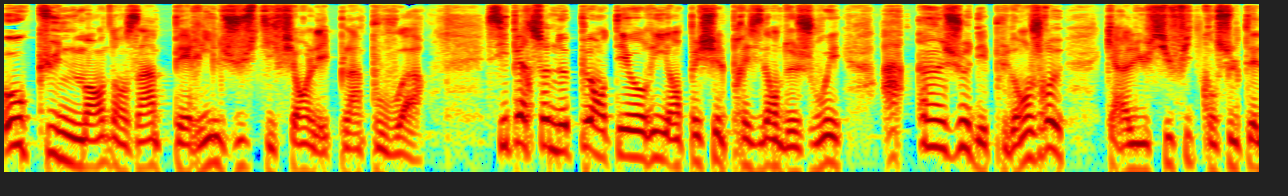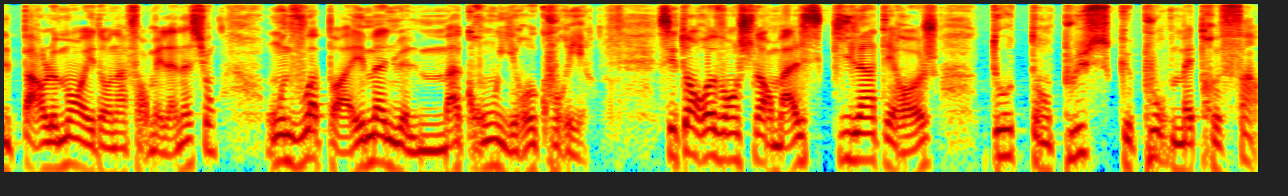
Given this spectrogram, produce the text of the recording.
aucunement dans un péril justifiant les pleins pouvoirs. Si personne ne peut en théorie empêcher le président de jouer à un jeu des plus dangereux, car il lui suffit de consulter le Parlement et d'en informer la nation, on ne voit pas Emmanuel Macron y recourir. C'est en revanche normal ce qui l'interroge, d'autant plus que pour mettre fin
